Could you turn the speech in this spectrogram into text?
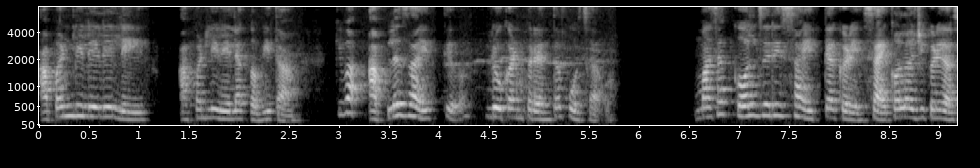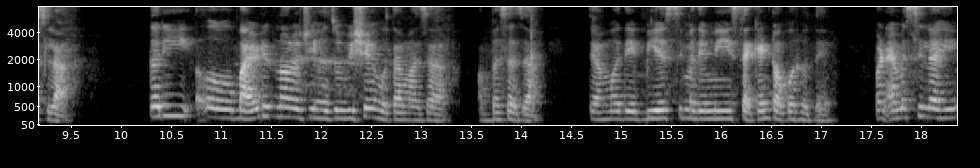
आपण लिहिलेले लेख आपण लिहिलेल्या कविता किंवा आपलं साहित्य लोकांपर्यंत पोचावं. माझा कल जरी साहित्याकडे सायकॉलॉजीकडे असला तरी बायोटेक्नॉलॉजी हा जो विषय होता माझा अभ्यासाचा त्यामध्ये बी एस सीमध्ये मी सेकंड टॉपर होते. पण एम एस सीलाही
